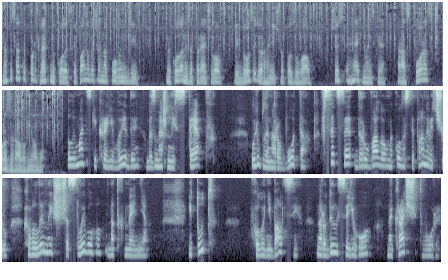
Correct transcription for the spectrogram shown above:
написати портрет Миколи Степановича на повен зріст. Микола не заперечував і досить органічно позував. Щось гетьманське раз по раз прозирало в ньому. Лиманські краєвиди, безмежний степ, улюблена робота все це дарувало Миколі Степановичу хвилини щасливого натхнення. І тут, в Холодній Балці, народилися його найкращі твори.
